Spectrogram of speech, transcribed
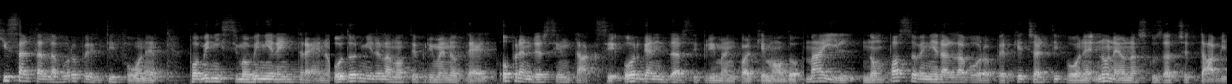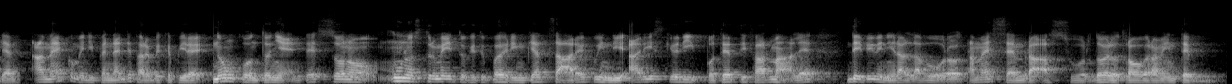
chi salta al lavoro per il tifone può benissimo venire in treno o dormire la notte prima in hotel o prendersi un taxi o organizzarsi prima in qualche modo. Ma il non posso venire al lavoro perché c'è il tifone non è una scusa accettabile. A me come dipendente farebbe capire non conto niente sono uno strumento che tu puoi rimpiazzare quindi a rischio di poterti far male devi venire al lavoro a me sembra assurdo e lo trovo veramente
